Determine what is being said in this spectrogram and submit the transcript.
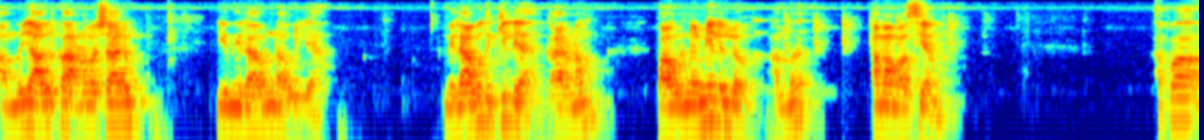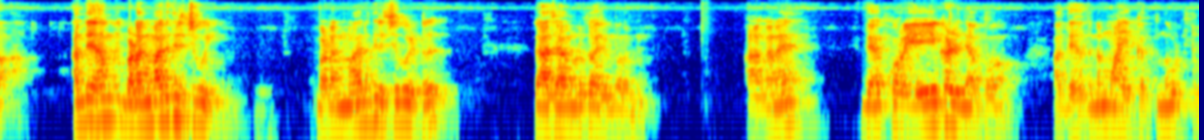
അന്ന് യാതൊരു കാരണവശാലും ഈ നിലാവ് ഉണ്ടാവില്ല. നിലാവ് ഉദിക്കില്ല. കാരണം പൗർണമിയല്ലല്ലോ. അന്ന് അമാവാസിയാണ്. അപ്പോൾ അദ്ദേഹം ഭടന്മാർ തിരിച്ചുപോയി. ഭടന്മാർ തിരിച്ചു പോയിട്ട് രാജാവിനോട് കാര്യം പറഞ്ഞു. അങ്ങനെ ഇദ്ദേഹം കുറേ കഴിഞ്ഞപ്പോൾ അദ്ദേഹത്തിന്റെ മയക്കത്തുനിന്ന് വിട്ടു.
